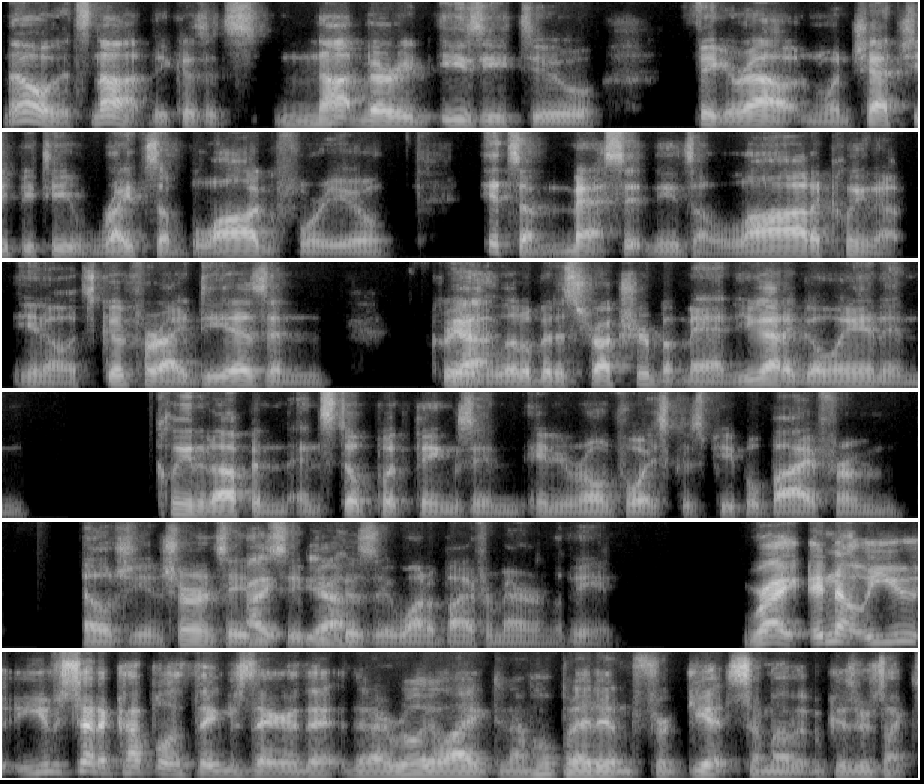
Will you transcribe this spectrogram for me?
No, it's not because it's not very easy to figure out. And when ChatGPT writes a blog for you, it's a mess. It needs a lot of cleanup. You know, it's good for ideas and creating yeah. a little bit of structure, but man, you got to go in and clean it up and, and still put things in in your own voice because people buy from LG Insurance Agency I, yeah. because they want to buy from Aaron Levine. Right. And no, you you've said a couple of things there that, that I really liked, and I'm hoping I didn't forget some of it because there's like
